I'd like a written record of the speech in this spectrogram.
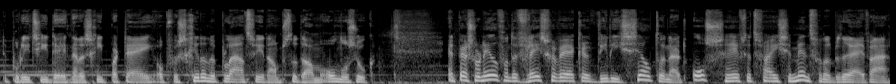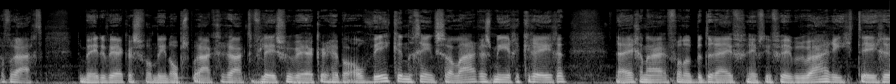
De politie deed na de schietpartij op verschillende plaatsen in Amsterdam onderzoek. Het personeel van de vleesverwerker Willy Selten uit Os heeft het faillissement van het bedrijf aangevraagd. De medewerkers van de in opspraak geraakte vleesverwerker hebben al weken geen salaris meer gekregen. De eigenaar van het bedrijf heeft in februari tegen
